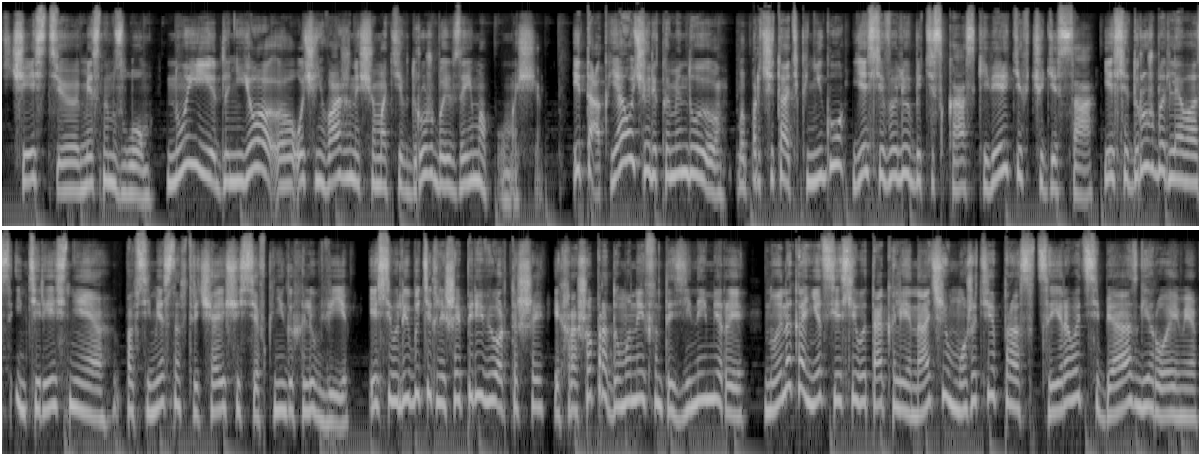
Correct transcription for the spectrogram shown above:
счесть э, местным злом. Ну и для нее э, очень важен еще мотив дружбы и взаимопомощи. Итак, я очень рекомендую прочитать книгу, если вы любите сказки, верите в чудеса, если дружба для вас интереснее повсеместно встречающейся в книгах любви, если вы любите клише-перевертыши и хорошо продуманные фантазийные миры, ну и, наконец, если вы так или иначе можете проассоциировать себя с героями,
